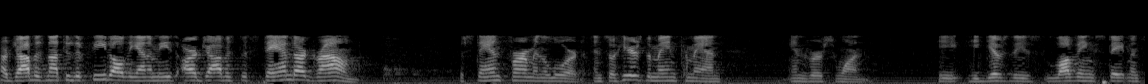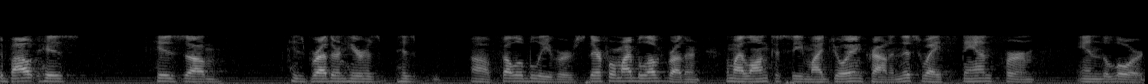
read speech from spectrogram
Our job is not to defeat all the enemies, our job is to stand our ground, to stand firm in the Lord. And so here's the main command in verse 1. He, he gives these loving statements about his, his, um, his brethren here, his, his uh, fellow believers. Therefore, my beloved brethren, whom I long to see, my joy and crown, in this way stand firm in the Lord.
